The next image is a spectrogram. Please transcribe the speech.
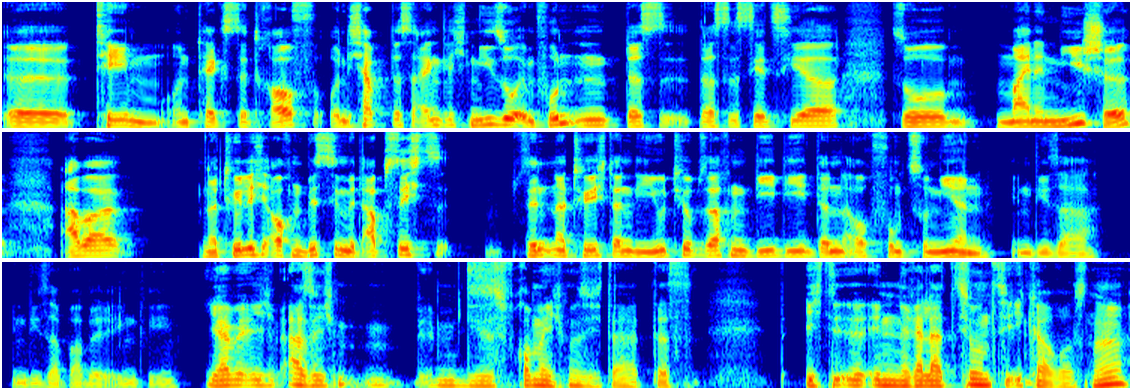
äh, Themen und Texte drauf. Und ich habe das eigentlich nie so empfunden, dass das ist jetzt hier so meine Nische. Aber natürlich auch ein bisschen mit Absicht sind natürlich dann die YouTube-Sachen die, die dann auch funktionieren in dieser, in dieser Bubble irgendwie. Ja, ich, also ich, dieses Fromme, ich muss ich da, das, ich, in Relation zu Icarus, ne?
